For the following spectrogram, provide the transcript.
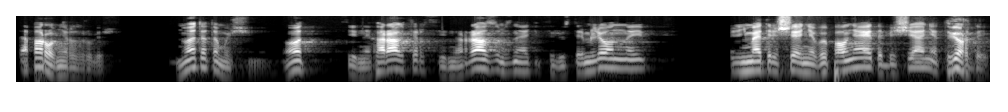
Топоров не разрубишь. Но это это мужчина. Вот сильный характер, сильный разум, знаете, целеустремленный, принимает решения, выполняет обещания, твердый.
